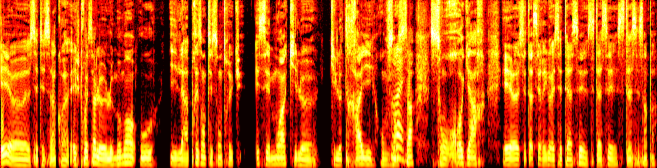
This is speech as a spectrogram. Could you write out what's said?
Et c'était ça, quoi. Et je trouvais ça le, le moment où il a présenté son truc et c'est moi qui le qui le trahit en faisant Ouais. ça, son regard et euh, c'était assez rigolo, c'était assez, c'était assez, c'était assez sympa.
